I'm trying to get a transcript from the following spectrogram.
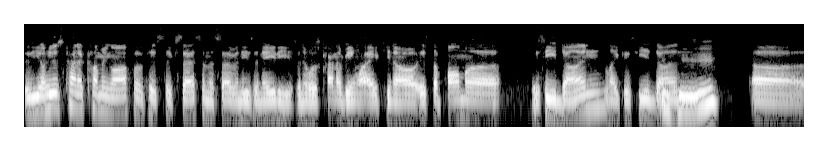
you know, he was kind of coming off of his success in the seventies and eighties, and it was kind of being like, you know, is De Palma, is he done? Like, is he done? Mhm. uh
